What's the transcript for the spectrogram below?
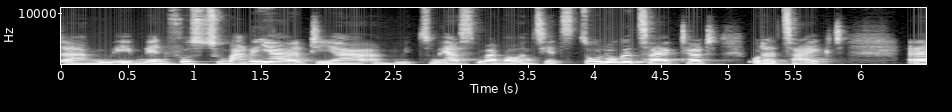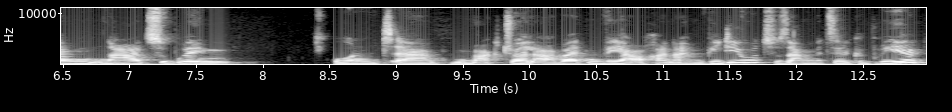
ähm, eben Infos zu Maria, die ja ähm, zum ersten Mal bei uns jetzt solo gezeigt hat oder zeigt, ähm, nahezubringen. Und äh, aktuell arbeiten wir ja auch an einem Video zusammen mit Silke Briel,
